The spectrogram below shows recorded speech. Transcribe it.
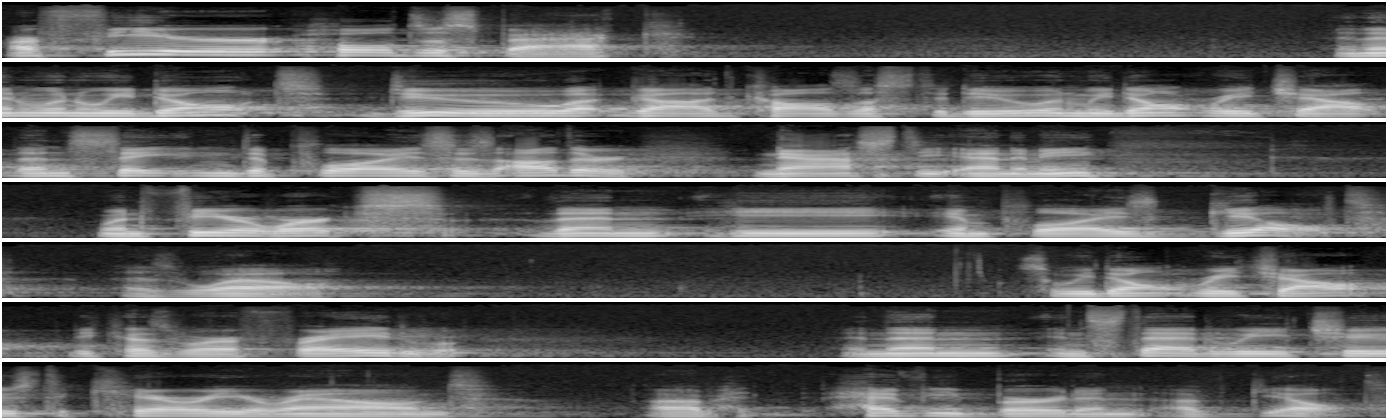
Our fear holds us back and then when we don't do what God calls us to do, when we don't reach out, then Satan deploys his other nasty enemy. When fear works, then he employs guilt as well. So we don't reach out because we're afraid. And then instead, we choose to carry around a heavy burden of guilt.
